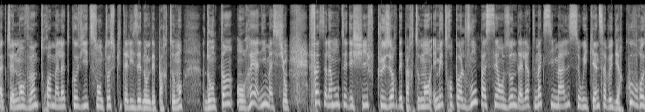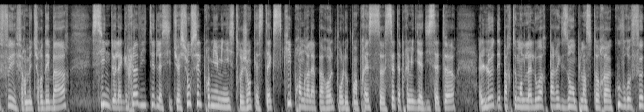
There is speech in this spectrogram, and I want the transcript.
Actuellement, 23 malades Covid sont hospitalisés dans le département, dont un en réanimation. Face à la montée des chiffres, plusieurs départements et métropoles vont passer en zone d'alerte maximale ce week-end. Ça veut dire couvre-feu et fermeture des bars. Signe de la gravité de la situation, c'est le Premier ministre Jean Castex qui prendra la parole pour le point presse cet après-midi à 17h. Le département de la Loire, par exemple, instaurera couvre-feu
